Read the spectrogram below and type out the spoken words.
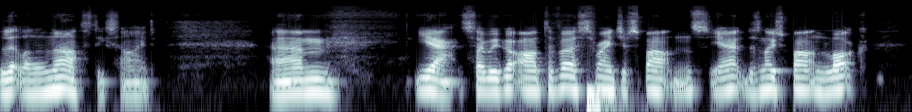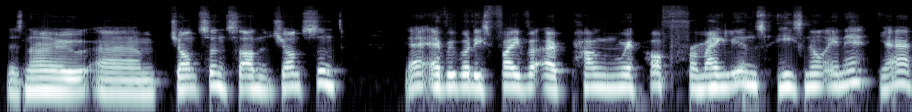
a little on the nasty side. Um, yeah. So we've got our diverse range of Spartans. Yeah. There's no Spartan Locke. There's no um, Johnson, Sergeant Johnson. Yeah, everybody's favorite Apone ripoff from Aliens. He's not in it. Yeah,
